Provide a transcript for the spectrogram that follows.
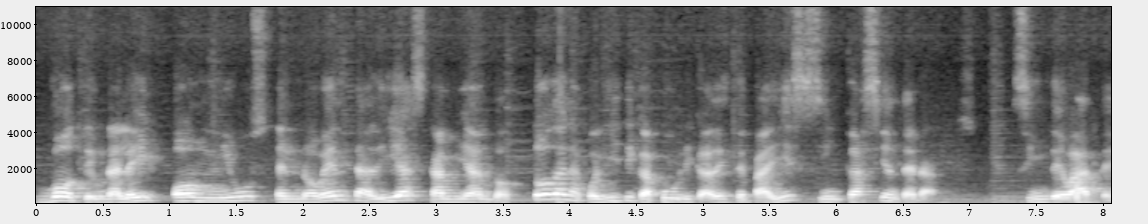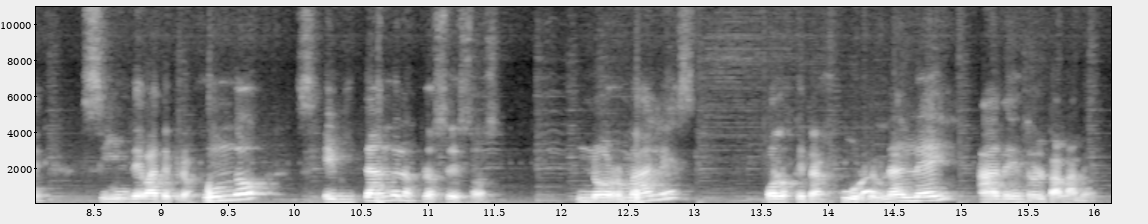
vote una ley ómnibus en 90 días cambiando toda la política pública de este país sin casi enterarnos, sin debate, sin debate profundo, evitando los procesos normales por los que transcurre una ley adentro del Parlamento,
